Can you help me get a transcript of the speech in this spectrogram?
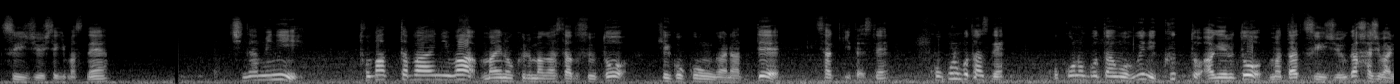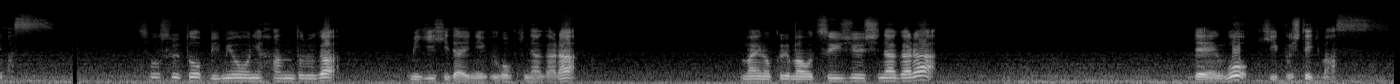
追従していきますね。ちなみに、止まった場合には、前の車がスタートすると、警告音が鳴って、さっき言ったですね、ここのボタンですね。ここのボタンを上にクッと上げると、また追従が始まります。そうすると微妙にハンドルが右左に動きながら前の車を追従しながらレーンをキープしていきます。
